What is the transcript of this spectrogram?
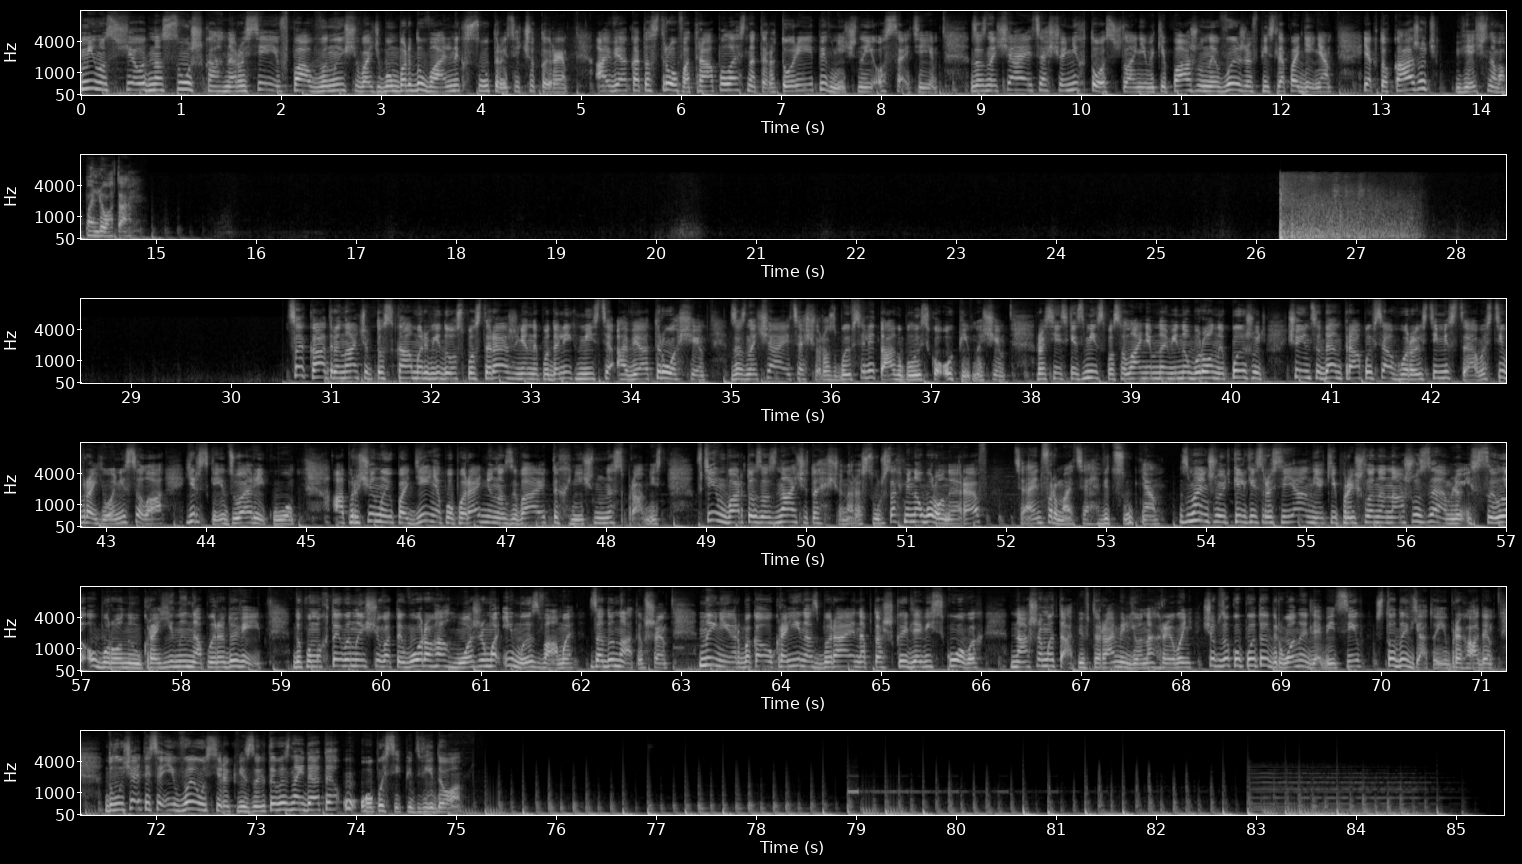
Мінус ще одна сушка. На Росії впав винищувач-бомбардувальник Су-34. Авіакатастрофа трапилась на території Північної Осетії. Зазначається, що ніхто з членів екіпажу не вижив після падіння. Як то кажуть, вічного польота. Це кадри, начебто, з камер відеоспостереження неподалік місця авіатрощі. Зазначається, що розбився літак близько опівночі. Російські змі з посиланням на Міноборони пишуть, що інцидент трапився в гористій місцевості в районі села Гірський Дзуаріку. А причиною падіння попередньо називають технічну несправність. Втім, варто зазначити, що на ресурсах Міноборони РФ ця інформація відсутня. Зменшують кількість росіян, які прийшли на нашу землю із сили оборони України на передовій. Допомогти винищувати ворога можемо і ми з вами, задонативши. Нині РБК Україна збирає на пташки для військових. Наша мета півтора мільйона гривень, щоб закупити дрони для бійців 109-ї бригади. Долучайтеся і ви усі реквізити ви знайдете у описі під відео.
